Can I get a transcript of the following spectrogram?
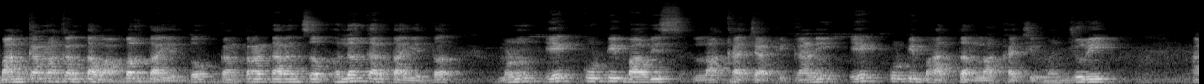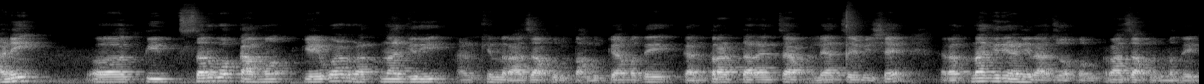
बांधकामाकरता वापरता येतो. कंत्राटदारांचं भलं करता येतं. म्हणून एक कोटी बावीस लाखाच्या ठिकाणी एक कोटी बहात्तर लाखाची मंजुरी आणि ती सर्व कामं केवळ रत्नागिरी आणखीन राजापूर तालुक्यामध्ये कंत्राटदारांच्या भल्याचे विषय रत्नागिरी आणि राजापूर राजापूरमध्ये.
